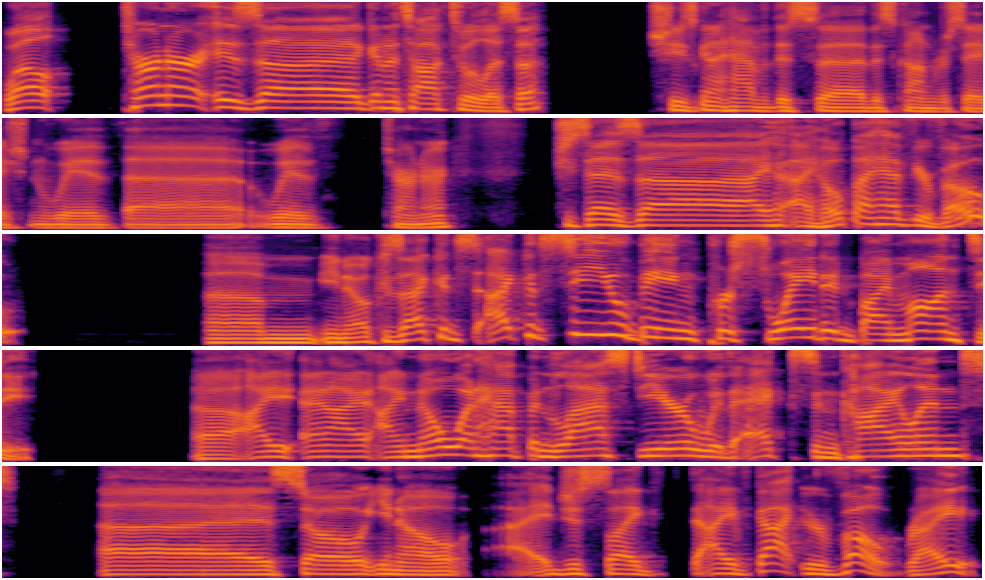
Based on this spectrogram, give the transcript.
Well, Turner is uh, going to talk to Alyssa she's gonna have this uh, this conversation with uh, with Turner. She says, uh, I, "I hope I have your vote." Um, you know, because I could I could see you being persuaded by Monte. Uh, I and I I know what happened last year with X and Kyland. Uh, so you know, I just like I've got your vote, right?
